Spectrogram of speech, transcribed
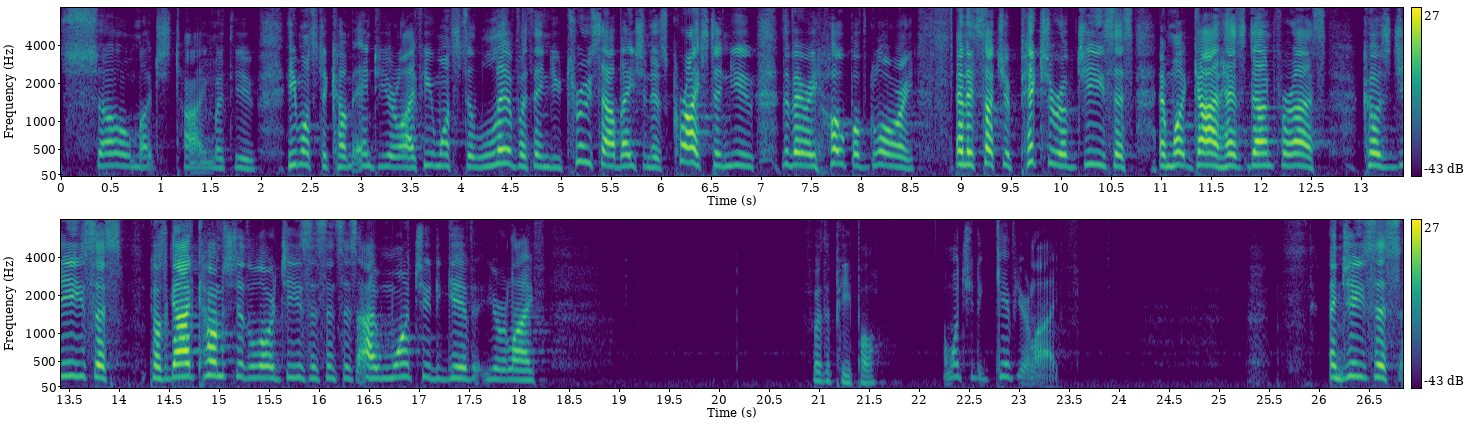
so much time with you. He wants to come into your life. He wants to live within you. True salvation is Christ in you, the very hope of glory. And it's such a picture of Jesus and what God has done for us. Because Jesus, because God comes to the Lord Jesus and says, I want you to give your life for the people. I want you to give your life. And Jesus,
